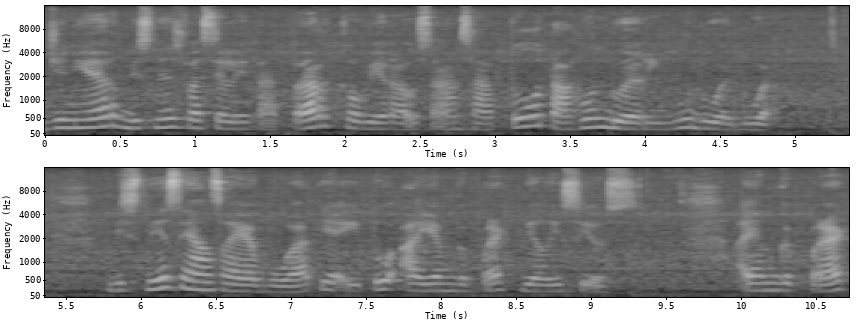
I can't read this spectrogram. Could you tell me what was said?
Junior Business Facilitator Kewirausahaan 1 tahun 2022. Bisnis yang saya buat yaitu ayam geprek delicious. Ayam geprek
